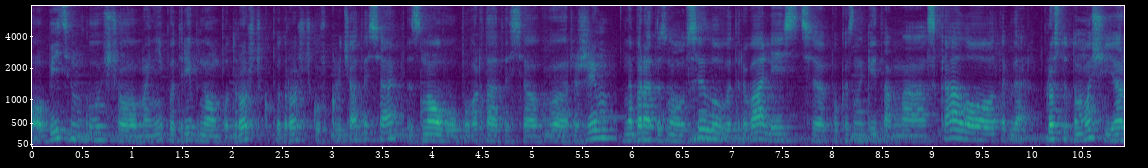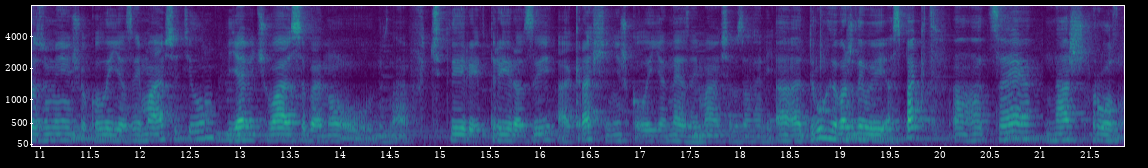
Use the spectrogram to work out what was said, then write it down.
обіцянку, що мені потрібно потрошечку, потрошечку включатися, знову повертатися в режим, набирати знову силу, витривалість, показники там на скало, так далі. Просто тому, що я розумію, що коли я займаюся тілом, я відчуваю себе, ну не знаю, в 4 в 3 рази краще, ніж коли я не займаюся взагалі. Другий важливий аспект це наш розум.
